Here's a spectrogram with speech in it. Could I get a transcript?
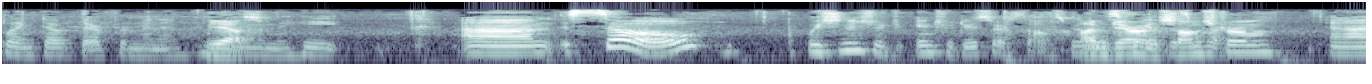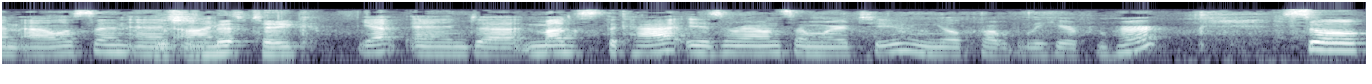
blanked out there for a minute. I'm Yes. feeling the heat. Um, so we should intro- introduce ourselves. We I'm Darrin. Sunstrum. and I'm Alison, and This is I, Myth Take. Yep, and uh, Muggs the cat is around somewhere too, and you'll probably hear from her. So,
